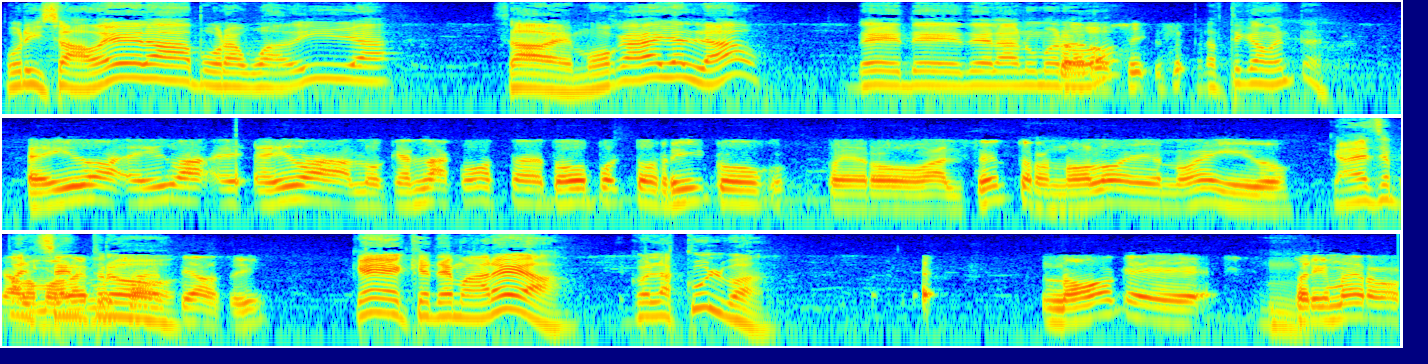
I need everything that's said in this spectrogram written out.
por Isabela, por Aguadilla, ¿sabes? Moca es ahí al lado de, de, de la número Pero 2, sí, sí. prácticamente. He ido, a, he, ido a, he- ido a lo que es la costa de todo Puerto Rico, pero al centro no lo he, no he ido. A para el centro, así. ¿qué? ¿Que te marea con las curvas? No, que Mm. primero,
